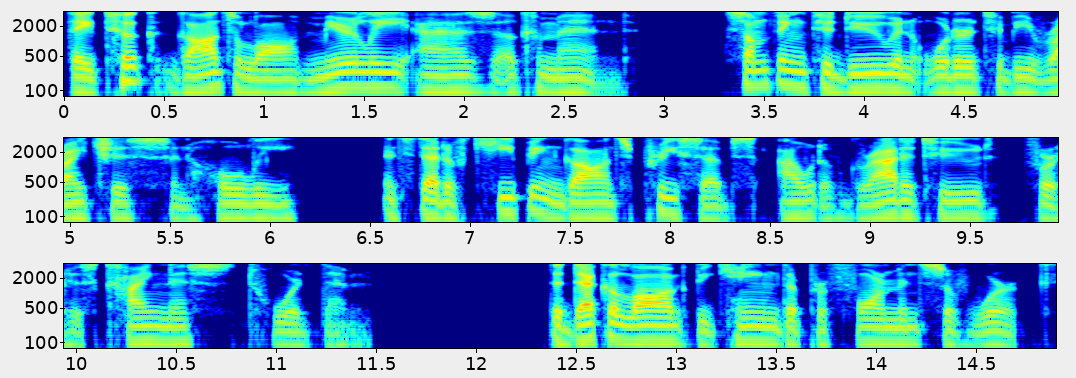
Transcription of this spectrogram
They took God's law merely as a command something to do in order to be righteous and holy, instead of keeping God's precepts out of gratitude for his kindness toward them. The Decalogue became the performance of work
